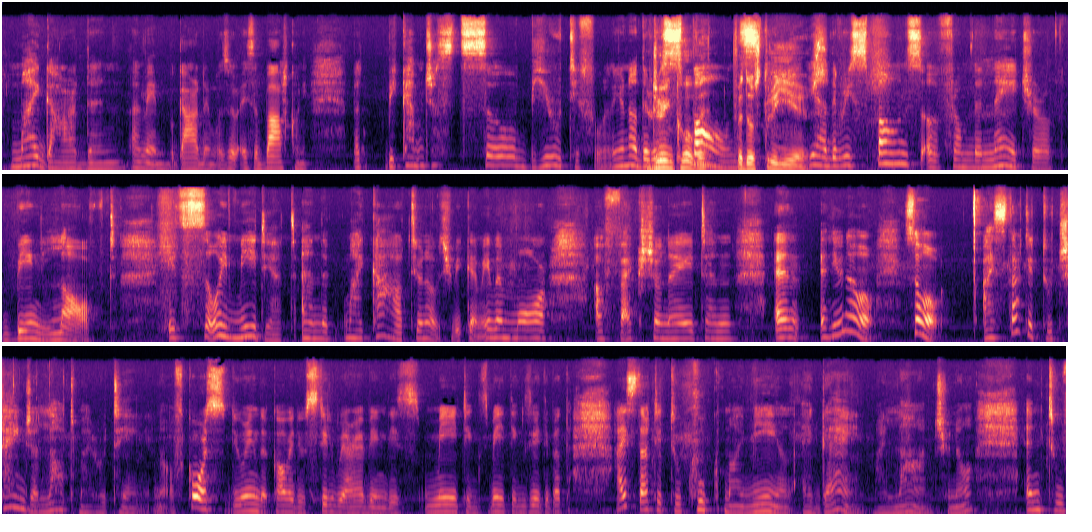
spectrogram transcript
my garden, I mean, garden was a, is a balcony, but become just so beautiful. You know the During response. COVID, for those three years. Yeah, the response of, from the nature of being loved it's so immediate and my cat you know she became even more affectionate and and and you know so I started to change a lot my routine. You know, of course, during the COVID, you still were having these meetings, meetings, meetings. But I started to cook my meal again, my lunch. You know, and to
